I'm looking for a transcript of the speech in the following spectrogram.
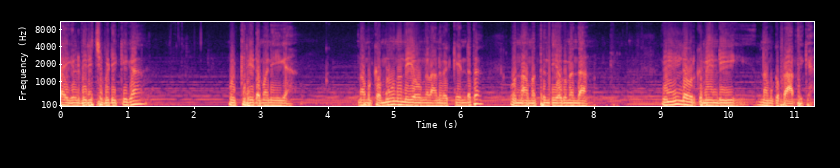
കൈകൾ വിരിച്ചു പിടിക്കുക. മുക്കിരീടമണിയുക നമുക്ക് മൂന്ന് നിയോഗങ്ങളാണ് വെക്കേണ്ടത്. ഒന്നാമത്തെ നിയോഗം എന്താണ്? എല്ലാവർക്കും വേണ്ടി നമുക്ക് പ്രാർത്ഥിക്കാം.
